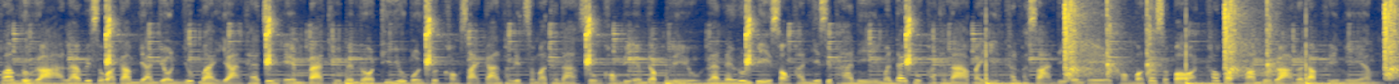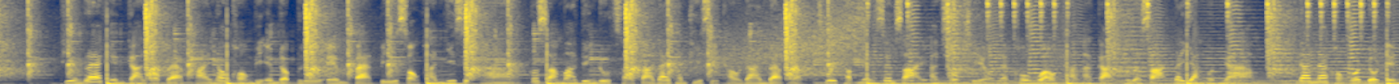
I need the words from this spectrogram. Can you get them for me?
ความหรูหราและวิศวกรรมยานยนต์ยุคใหม่อย่างแท้จริง M8 ถือเป็นรถที่อยู่บนสุดของสายการผลิตสมรรถนะสูงของ BMW และในรุ่นปี 2025 นี้มันได้ถูกพัฒนาไปอีกขั้นผสาน DNA ของมอเตอร์สปอร์ตเข้ากับความหรูหราระดับพรีเมียม พียงแรกเห็นการออกแบบภายนอกของ BMW M8 ปี 2025 ก็สามารถดึงดูดสายตาได้ทันทีสีเทาด้านแบบแมตต์ช่วยขับเน้นเส้นสายอันโฉบเฉี่ยวและโค้งเว้าทางอากาศพลศาสตร์ได้อย่างงดงาม ด้านหน้าของรถโดดเด่น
